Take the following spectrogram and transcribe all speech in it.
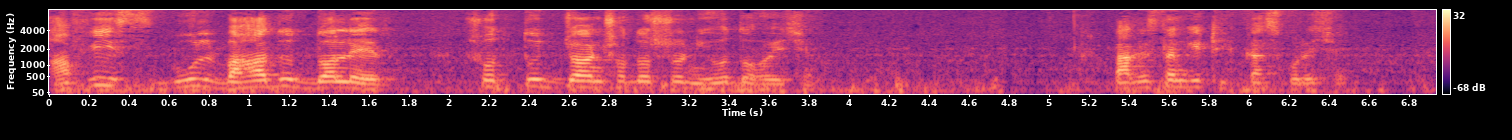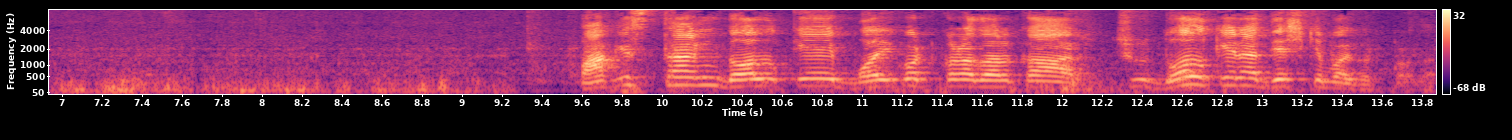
হাফিজ গুল বাহাদুর দলের সত্তর জন সদস্য নিহত হয়েছেন। পাকিস্তান কি ঠিক কাজ করেছে? পাকিস্তান দলকে বয়কট করা দরকার। শুধু দলকে না, দেশকে বয়কট করা দরকার।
